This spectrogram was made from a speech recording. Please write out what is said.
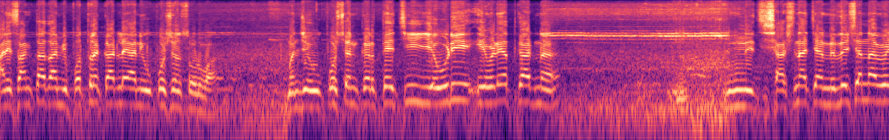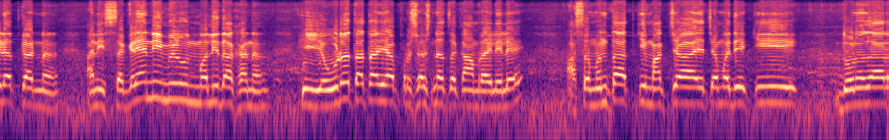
आणि सांगतात आम्ही पत्र काढलं आणि उपोषण सोडवा. म्हणजे उपोषणकर्त्याची एवढी एवढ्यात काढणं नि- शासनाच्या निर्देशांना वेळात काढणं आणि सगळ्यांनी मिळून मलिदा खाणं हे एवढंच आता या प्रशासनाचं काम राहिलेलं आहे. असं म्हणतात की मागच्या याच्यामध्ये की दोन हजार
